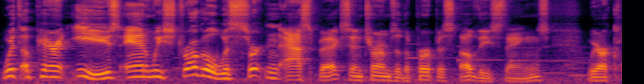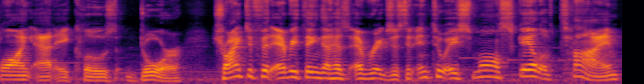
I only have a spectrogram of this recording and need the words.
with apparent ease, and we struggle with certain aspects in terms of the purpose of these things. We are clawing at a closed door, trying to fit everything that has ever existed into a small scale of time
